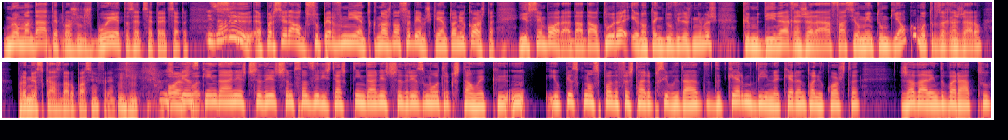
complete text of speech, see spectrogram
o meu mandato é para os lisboetas, etc, etc. Exato. Se aparecer algo super conveniente que nós não sabemos, que é António Costa, ir-se embora a dada altura, eu não tenho dúvidas nenhumas que Medina arranjará facilmente um guião, como outros arranjaram, para nesse caso dar o passo em frente. Uhum. Mas oh, penso Angela... que ainda há neste xadrez, deixa-me só dizer isto, acho que ainda há neste xadrez uma outra questão, é que eu penso que não se pode afastar a possibilidade de quer Medina, quer António Costa já darem de barato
